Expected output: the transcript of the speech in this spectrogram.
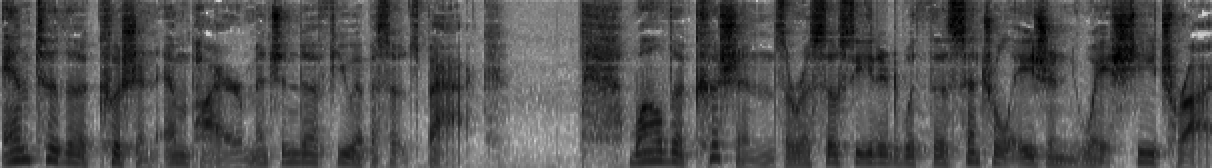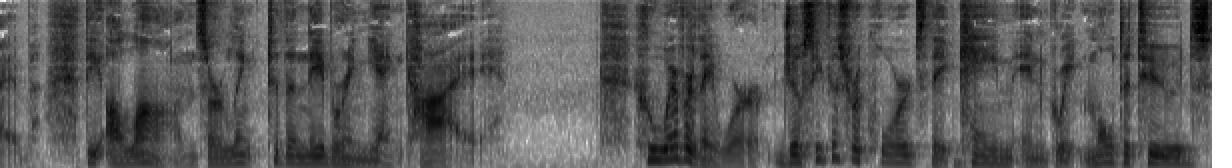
and to the Kushan Empire mentioned a few episodes back. While the Kushans are associated with the Central Asian Yuezhi tribe, the Alans are linked to the neighboring Yancai. Whoever they were, Josephus records they came in great multitudes,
